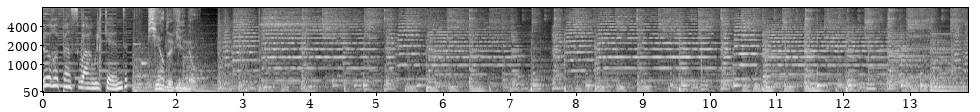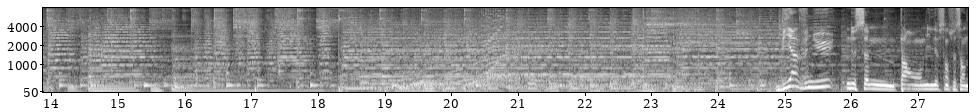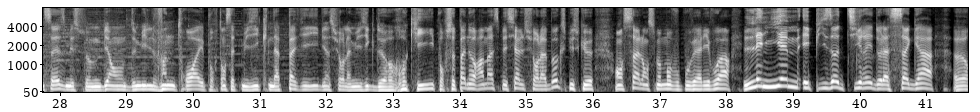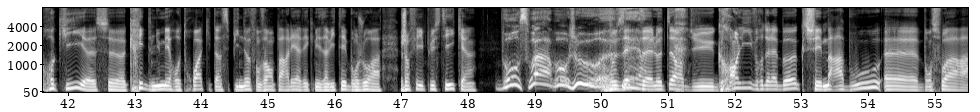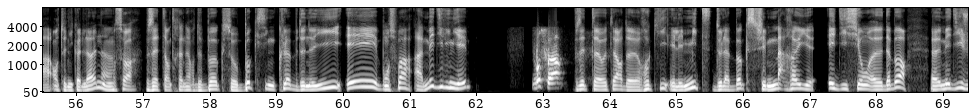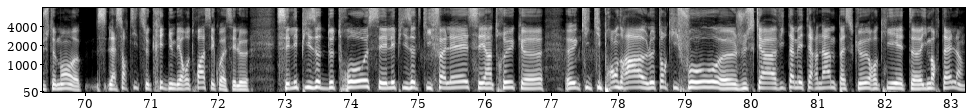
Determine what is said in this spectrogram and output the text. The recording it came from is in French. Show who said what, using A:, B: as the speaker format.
A: Europe 1 Soir Week-end.
B: Pierre de Villeneuve.
C: Bienvenue, nous sommes pas en 1976 mais nous sommes bien en 2023 et pourtant cette musique n'a pas vieilli bien sûr la musique de Rocky pour ce panorama spécial sur la boxe puisque en salle en ce moment vous pouvez aller voir l'énième épisode tiré de la saga euh, Rocky, euh, ce Creed numéro 3 qui est un spin-off, on va en parler avec mes invités. Bonjour à Jean-Philippe Lustig.
D: Bonsoir, bonjour. euh,
C: Vous
D: Pierre.
C: êtes euh, l'auteur du grand livre de la boxe chez Marabout. Euh, bonsoir à Anthony Conlon.
E: Bonsoir.
C: Vous êtes entraîneur de boxe au Boxing Club de Neuilly. Et bonsoir à Mehdi Ligné.
F: Bonsoir.
C: Vous êtes auteur de Rocky et les mythes de la boxe chez Mareuil Édition. Euh, D'abord, euh, Mehdi, justement, euh, la sortie de ce Creed numéro 3, c'est quoi? C'est le, c'est l'épisode de trop, c'est l'épisode qu'il fallait, c'est un truc euh, euh, qui, qui prendra le temps qu'il faut jusqu'à vitam aeternam parce que Rocky est immortel?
